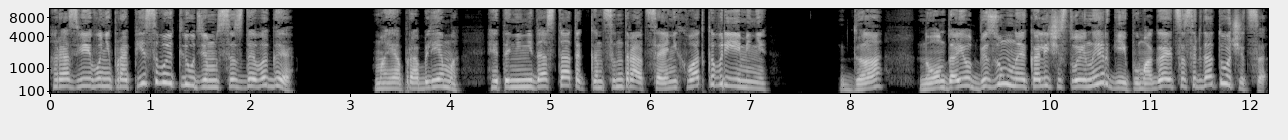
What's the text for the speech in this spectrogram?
Разве его не прописывают людям с СДВГ?» «Моя проблема — это не недостаток концентрации, а нехватка времени». «Да, но он дает безумное количество энергии и помогает сосредоточиться.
